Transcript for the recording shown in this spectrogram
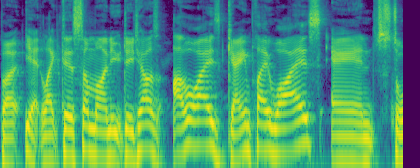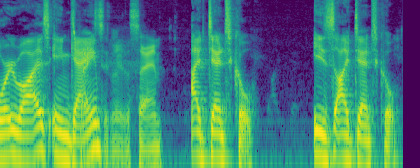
But yeah, like there's some minute details. Otherwise, gameplay wise and story wise in game, Basically the same. identical. Is identical.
